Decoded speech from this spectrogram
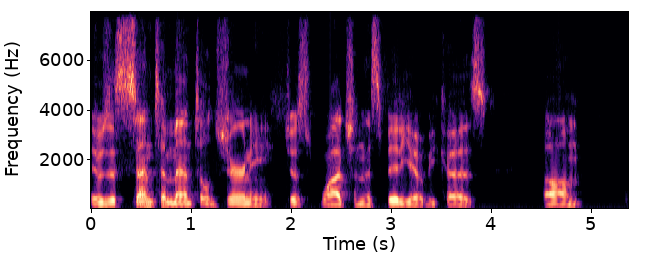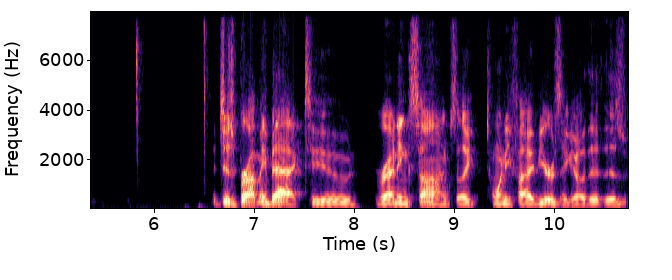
it was a sentimental journey just watching this video because um, it just brought me back to writing songs like 25 years ago. This is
